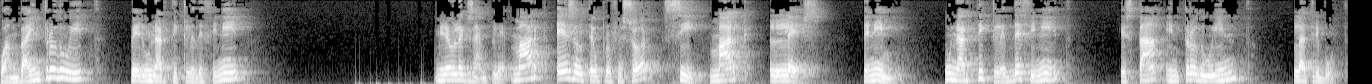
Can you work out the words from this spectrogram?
Quan va introduït per un article definit. Mireu l'exemple. Marc és el teu professor? Sí, Marc l'és. Tenim un article definit que està introduint l'atribut.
